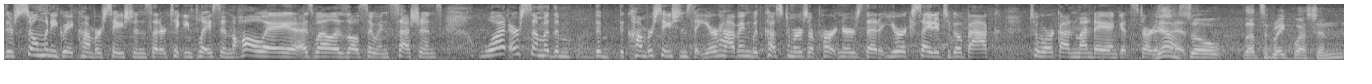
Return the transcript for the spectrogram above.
There's so many great conversations that are taking place in the hallway as well as also in sessions. What are some of the, the, the, conversations that you're having with customers or partners that you're excited to go back to work on Monday and get started yeah, with? so that's a great question.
